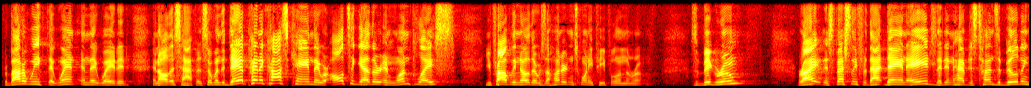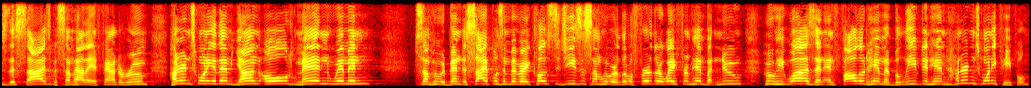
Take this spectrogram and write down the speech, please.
For about a week, they went and they waited, and all this happened. So when the day of Pentecost came, they were all together in one place. You probably know there was 120 people in the room. It was a big room right? Especially for that day and age. They didn't have just tons of buildings this size, but somehow they had found a room. 120 of them, young, old, men, women, some who had been disciples and been very close to Jesus, some who were a little further away from him but knew who he was and, and followed him and believed in him. 120 people.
